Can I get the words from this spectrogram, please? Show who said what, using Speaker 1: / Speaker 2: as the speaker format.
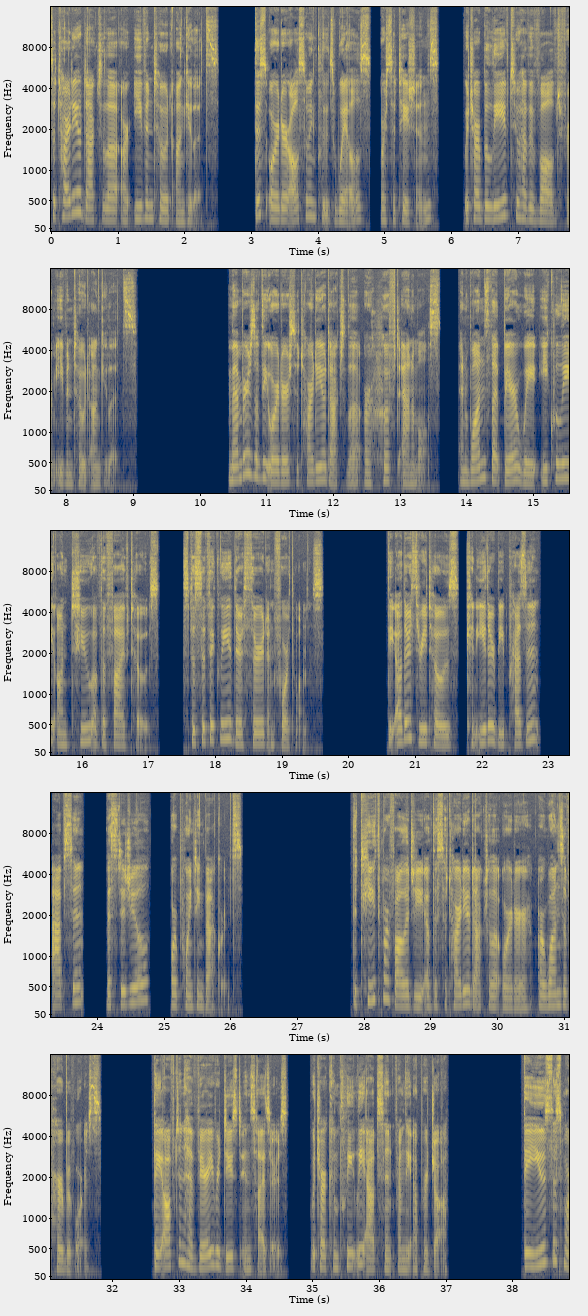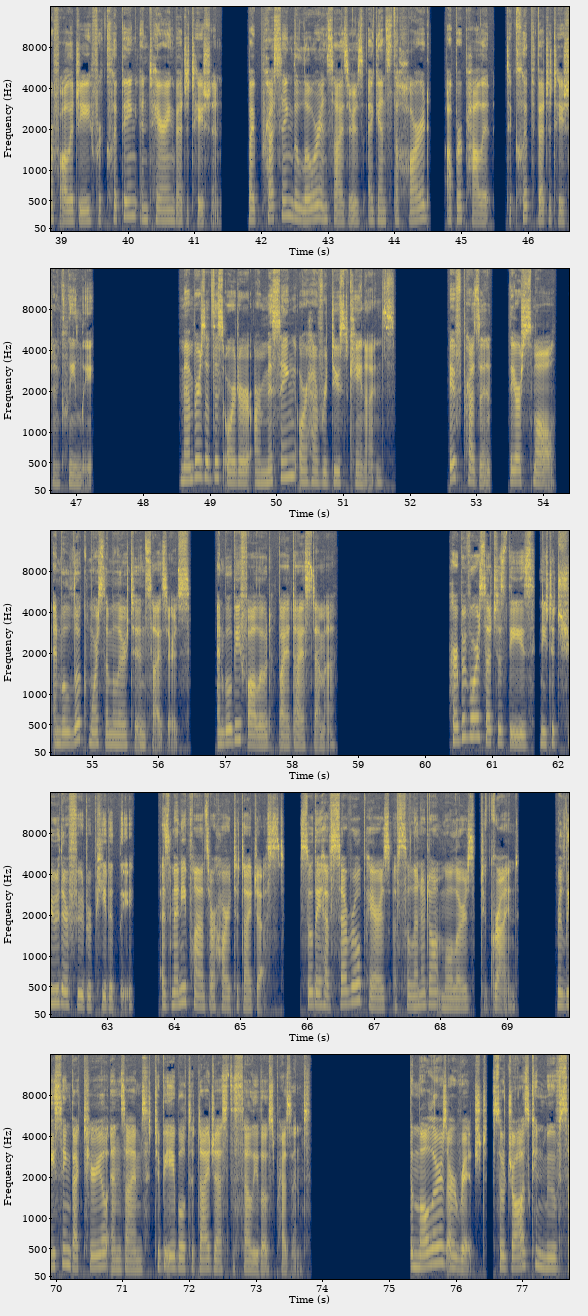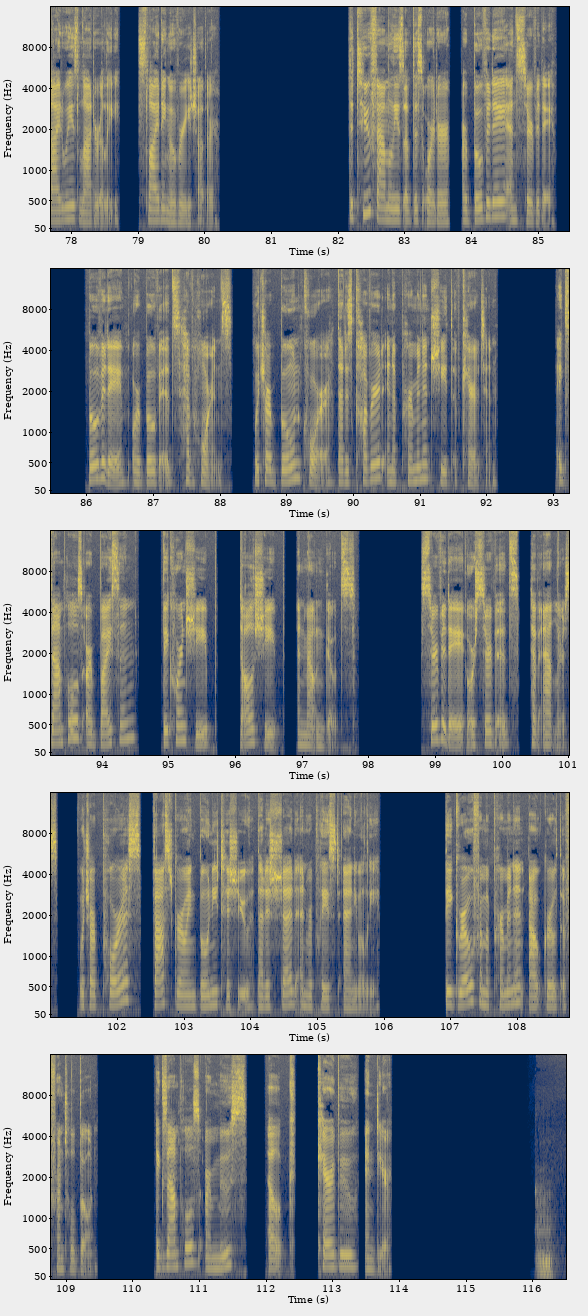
Speaker 1: Cetartiodactyla are even toed ungulates. This order also includes whales, or cetaceans, which are believed to have evolved from even toed ungulates. Members of the order Cetartiodactyla are hoofed animals, and ones that bear weight equally on two of the five toes, specifically their third and fourth ones. The other three toes can either be present, absent, vestigial, or pointing backwards. The teeth morphology of the Cetartiodactyla order are ones of herbivores. They often have very reduced incisors, which are completely absent from the upper jaw. They use this morphology for clipping and tearing vegetation by pressing the lower incisors against the hard upper palate to clip vegetation cleanly. Members of this order are missing or have reduced canines. If present, they are small and will look more similar to incisors, and will be followed by a diastema. Herbivores such as these need to chew their food repeatedly, as many plants are hard to digest, so they have several pairs of selenodont molars to grind, releasing bacterial enzymes to be able to digest the cellulose present. The molars are ridged, so jaws can move sideways laterally, sliding over each other. The two families of this order are Bovidae and Cervidae. Bovidae, or bovids, have horns, which are bone core that is covered in a permanent sheath of keratin. Examples are bison, bighorn sheep, Dall sheep, and mountain goats. Cervidae, or cervids, have antlers, which are porous, fast growing bony tissue that is shed and replaced annually. They grow from a permanent outgrowth of frontal bone. Examples are moose, elk, caribou, and deer.
Speaker 2: Mm-hmm.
